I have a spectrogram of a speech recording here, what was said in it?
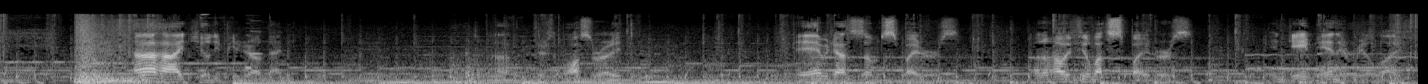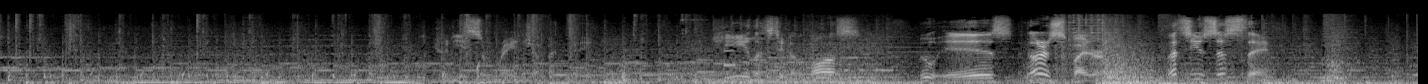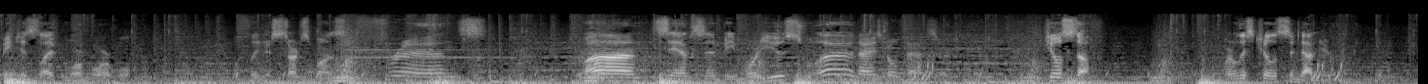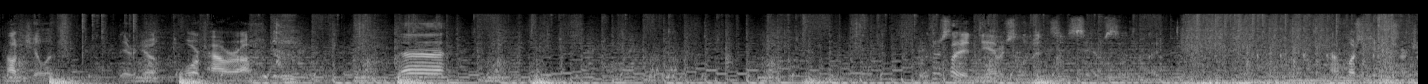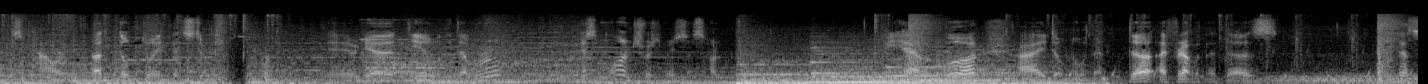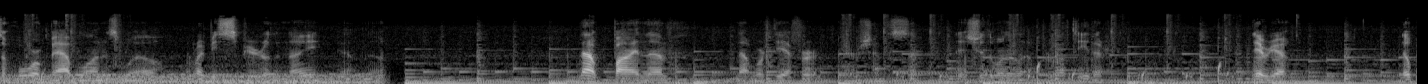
Ah, I killed you, Peter L90. Uh, there's a boss already. And we got some spiders. I don't know how we feel about spiders. In game and in real life. Could use some range up, I think key. Let's take on the boss. Who is another spider. Let's use this thing. make his life more horrible. Hopefully just start spawning some friends. Come on, Samson, be more useful. Ah, now he's going faster. Kill stuff. Or at least kill the sin down here. I'll kill it. There we go. More power up. Uh. There's like a damage limit to Samson. Like, how much can you charge up his power? Uh, don't do anything stupid. And we gotta deal with the devil room. Get some lunch, which makes us hungry. We have a book. I don't know what that does. I forgot what that does. That's a Whore of Babylon as well. That might be Spirit of the Night. Yeah, no. Not buying them. Not worth the effort. Didn't shoot the one on the upper left either. There we go. Nope.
